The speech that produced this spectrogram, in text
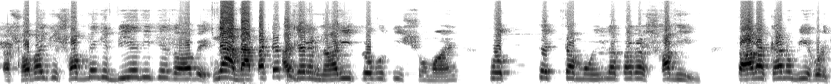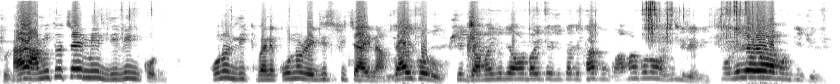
আর সবাইকে সব মেয়েকে বিয়ে দিতে তো হবে। না ব্যাপারটা তো নারী প্রগতির সময় প্রত্যেকটা মহিলা তারা স্বাধীন তারা কেন বিয়ে করে চলবে? আর আমি তো চাই মেয়ে লিভিং করুক। কোনো লিক মানে কোনো রেজিস্ট্রি চাই না। যাই করুক সে জামাই যদি আমার বাড়িতে এসে তাকে থাকুক আমার কোনো অসুবিধে নেই। চলে যাওয়ার এমন কিছু নেই।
